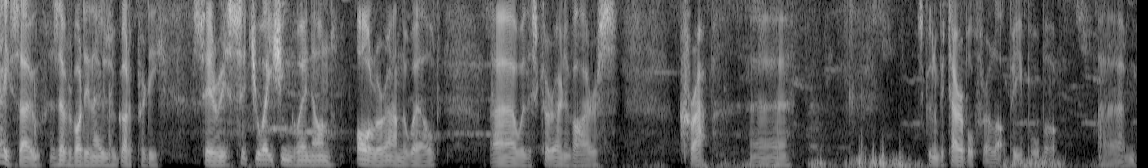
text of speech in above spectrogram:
Okay, so as everybody knows, we've got a pretty serious situation going on all around the world uh, with this coronavirus crap. Uh, it's going to be terrible for a lot of people, but um,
